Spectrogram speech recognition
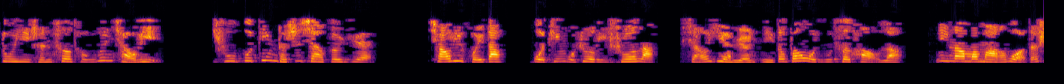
杜奕晨侧头问乔丽：“初步定的是下个月。”乔丽回道：“我听我助理说了，小演员你都帮我物色好了，你那么忙我的事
